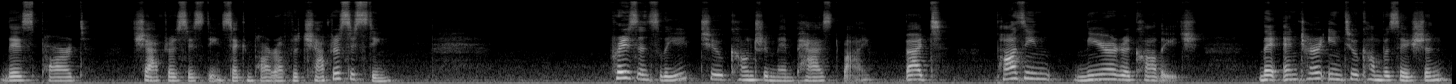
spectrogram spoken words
this part chapter 16, second part of the chapter 16. Presently, two countrymen passed by, but pausing near the cottage, they entered into conversation.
